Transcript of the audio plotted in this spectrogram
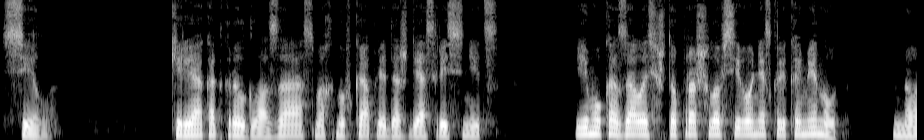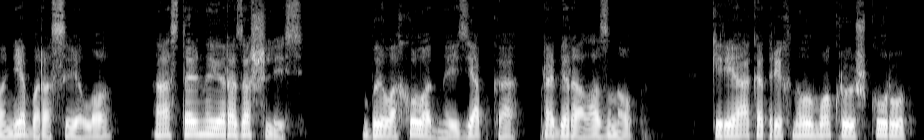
Сил. Кириак открыл глаза, смахнув капли дождя с ресниц. Ему казалось, что прошло всего несколько минут, но небо рассвело, а остальные разошлись. Было холодно и зябко, пробирал озноб. Кириак отряхнул мокрую шкуру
